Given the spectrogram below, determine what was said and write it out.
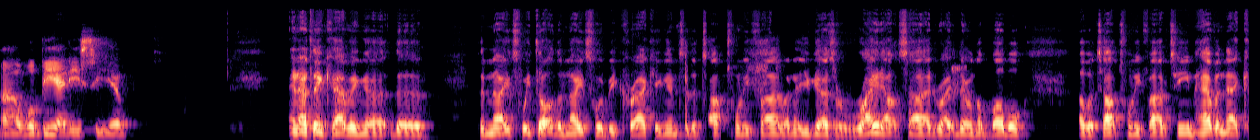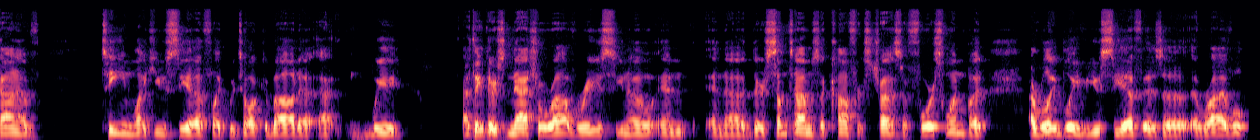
uh, will be at ECU. And I think having uh, the the Knights, we thought the Knights would be cracking into the top 25. I know you guys are right outside, right there on the bubble of a top 25 team. Having that kind of team like UCF, like we talked about, uh, we I think there's natural rivalries, you know, and and uh, there's sometimes a conference tries to force one, but I really believe UCF is a, a rival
